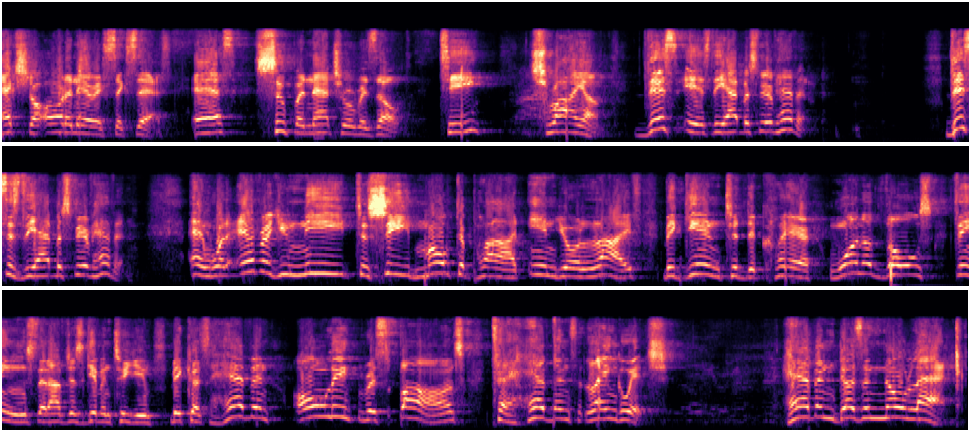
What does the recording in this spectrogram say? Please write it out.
extraordinary success. S, supernatural result. T, triumph. This is the atmosphere of heaven. This is the atmosphere of heaven. And whatever you need to see multiplied in your life, begin to declare one of those things that I've just given to you because heaven only responds to heaven's language. Heaven doesn't know lack.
